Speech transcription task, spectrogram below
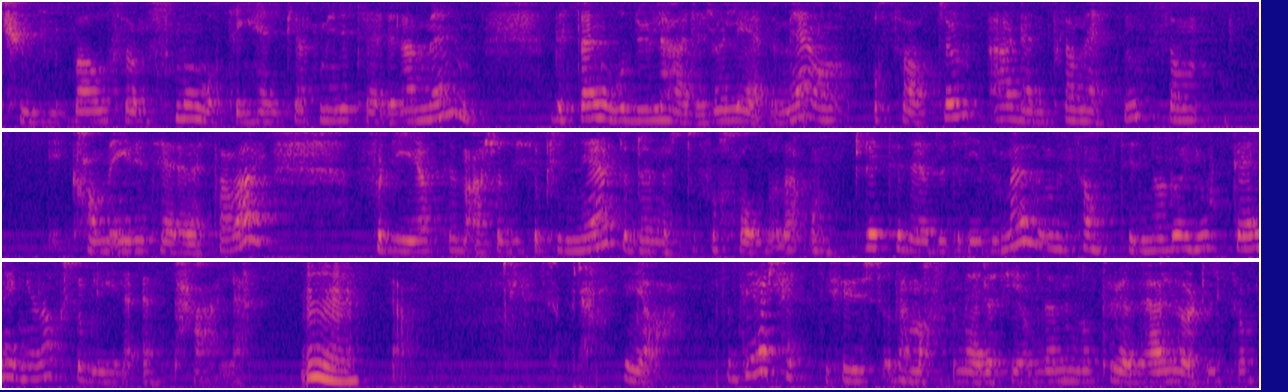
tullball, sånn småting hele tida som irriterer deg. Men dette er noe du lærer å leve med, og, og Saturn er den planeten som kan irritere vettet av deg. Fordi at den er så disiplinert, og du er nødt til å forholde deg ordentlig til det du driver med. Men samtidig, når du har gjort det lenge nok, så blir det en perle. Mm. Ja. Så bra. Ja, så det er sjette hus, og det er masse mer å si om det, men nå prøver jeg å gjøre det litt sånn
